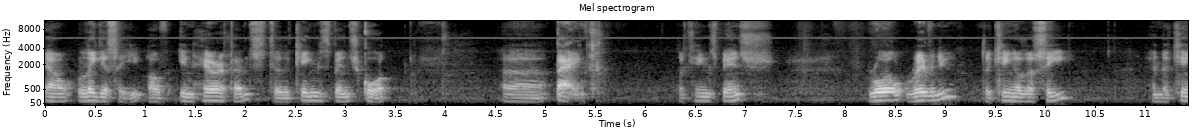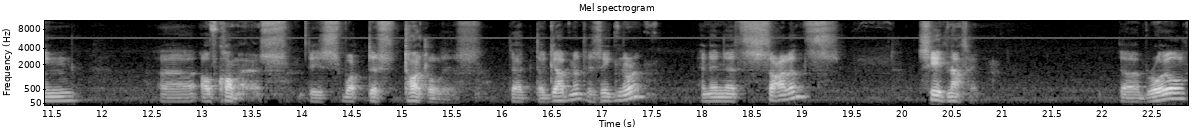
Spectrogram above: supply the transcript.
our legacy of inheritance to the King's Bench Court uh, Bank. The King's Bench, Royal Revenue, the King of the Sea, and the King uh, of Commerce is what this title is. That the government is ignorant and in its silence said nothing. The Royal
